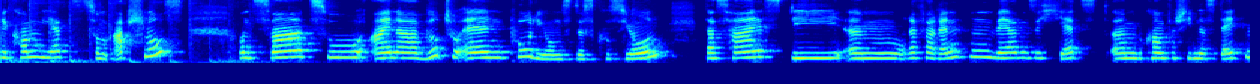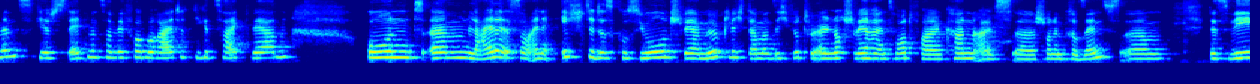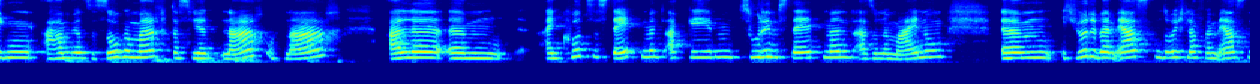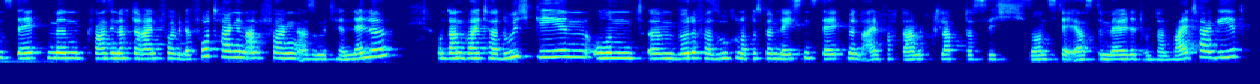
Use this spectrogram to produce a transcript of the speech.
Wir kommen jetzt zum Abschluss und zwar zu einer virtuellen Podiumsdiskussion. Das heißt, die ähm, Referenten werden sich jetzt, ähm, bekommen verschiedene Statements, vier Statements haben wir vorbereitet, die gezeigt werden. Und ähm, leider ist so eine echte Diskussion schwer möglich, da man sich virtuell noch schwerer ins Wort fallen kann als äh, schon in Präsenz. Ähm, deswegen haben wir uns das so gemacht, dass wir nach und nach alle ähm, ein kurzes Statement abgeben zu dem Statement, also eine Meinung. Ähm, ich würde beim ersten Durchlauf, beim ersten Statement quasi nach der Reihenfolge der Vortragenden anfangen, also mit Herrn Nelle und dann weiter durchgehen und ähm, würde versuchen, ob das beim nächsten Statement einfach damit klappt, dass sich sonst der Erste meldet und dann weitergeht.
